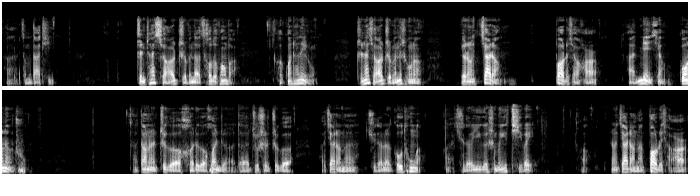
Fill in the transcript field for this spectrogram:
啊怎么答题。诊查小儿指纹的操作方法和观察内容。诊查小儿指纹的时候呢，要让家长抱着小孩啊面向光亮处。啊，当然这个和这个患者的就是这个啊家长呢取得了沟通了啊，取得一个什么一个体位。好，让家长呢抱着小孩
